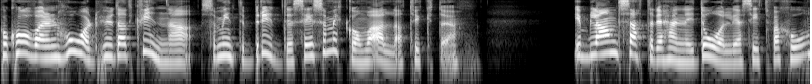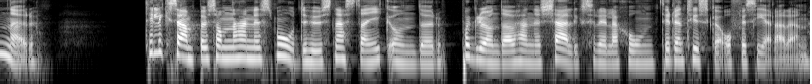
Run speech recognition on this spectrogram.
Coco var en hårdhudad kvinna som inte brydde sig så mycket om vad alla tyckte. Ibland satte det henne i dåliga situationer. Till exempel som när hennes modehus nästan gick under på grund av hennes kärleksrelation till den tyska officeraren.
